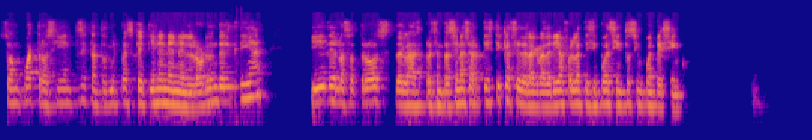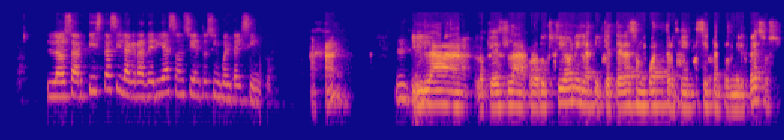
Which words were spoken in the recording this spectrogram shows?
son 400 y tantos mil pesos que tienen en el orden del día. Y de los otros, de las presentaciones artísticas y de la gradería fue el anticipo de 155. Los artistas y la gradería son 155. Ajá. Y la, lo que es la producción y la tiquetera son 400 y tantos mil pesos.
